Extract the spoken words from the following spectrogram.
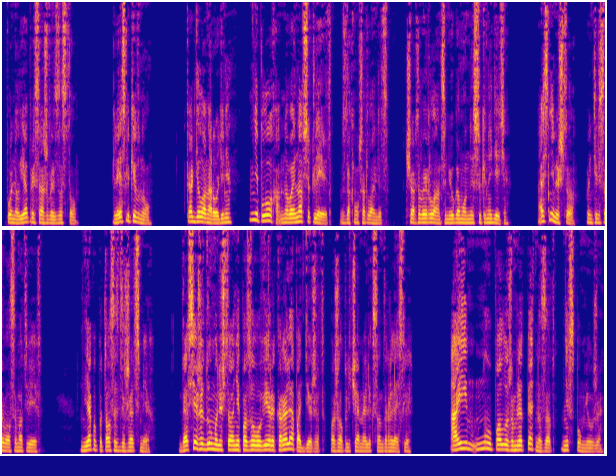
— понял я, присаживаясь за стол. Лесли кивнул. Как дела на родине? Неплохо, но война все тлеет, вздохнул шотландец. Чертовы ирландцы, неугомонные сукины дети. А с ними что? поинтересовался Матвеев. Я попытался сдержать смех. Да все же думали, что они по зову веры короля поддержат, пожал плечами Александр Лесли. А им, ну, положим, лет пять назад, не вспомню уже.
